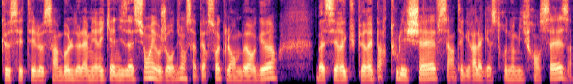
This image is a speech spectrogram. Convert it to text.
que c'était le symbole de l'américanisation, et aujourd'hui on s'aperçoit que le hamburger, bah, c'est récupéré par tous les chefs, c'est intégré à la gastronomie française.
